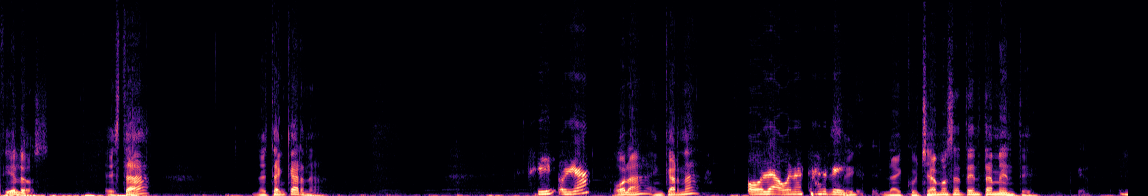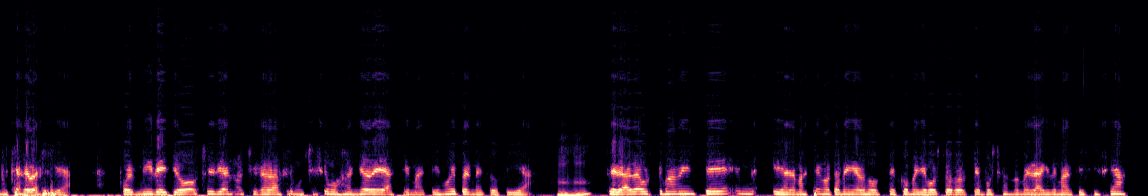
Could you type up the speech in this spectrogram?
Cielos. ¿Está? ¿No está Encarna? Sí, oiga. Hola, Encarna. Hola, buenas tardes. la escuchamos atentamente. Muchas gracias. Pues mire, yo estoy diagnosticada hace muchísimos años de astigmatismo y hipermetropía. Pero ahora últimamente, y además tengo también el ojo seco, me llevo todo el tiempo echándome lágrima artificial.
